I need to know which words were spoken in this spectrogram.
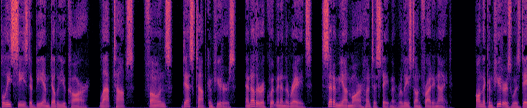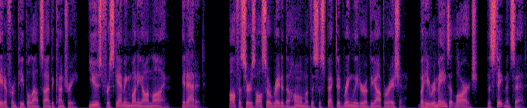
Police seized a BMW car, laptops, phones, desktop computers, and other equipment in the raids, said a Myanmar junta statement released on Friday night. On the computers was data from people outside the country, used for scamming money online, it added. Officers also raided the home of the suspected ringleader of the operation, but he remains at large, the statement said.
